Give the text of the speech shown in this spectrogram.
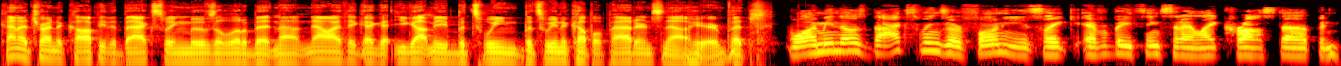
kind of trying to copy the backswing moves a little bit. Now, now I think I got you got me between between a couple patterns now here. But well, I mean, those backswings are funny. It's like everybody thinks that I like crossed up and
